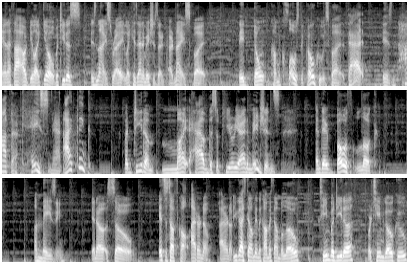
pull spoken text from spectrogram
and I thought I would be like, yo, Vegeta's is nice, right? Like his animations are, are nice, but they don't come close to Goku's, but that is not the case, man. I think Vegeta might have the superior animations, and they both look amazing, you know? So it's a tough call. I don't know. I don't know. You guys tell me in the comments down below, Team Vegeta or Team Goku,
